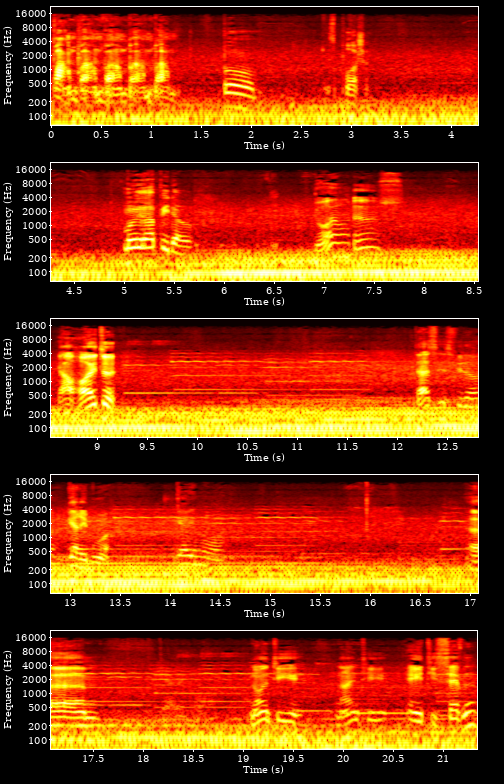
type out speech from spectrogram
bam, bam, bam, bam, bam. boom. Das ist Porsche. Muy rapido. Ja, ja, das. Ja, heute. Das ist wieder Gary Moore. Gary Moore. Ähm, 90, 90, 87.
